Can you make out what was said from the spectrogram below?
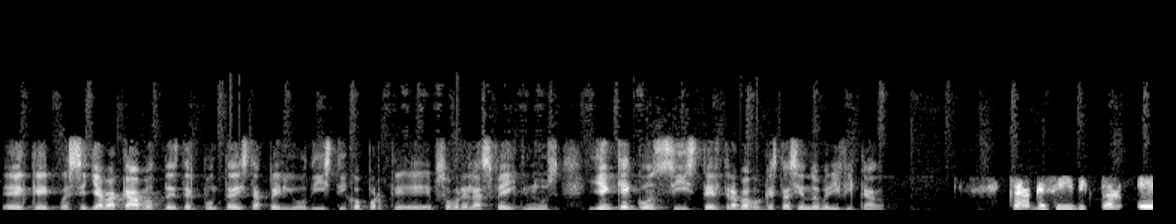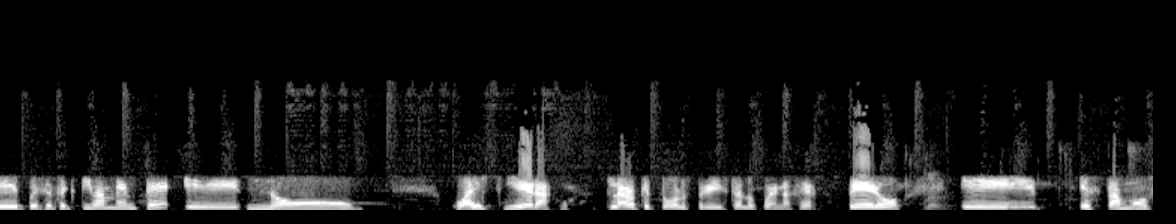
eh, que pues se lleva a cabo desde el punto de vista periodístico porque sobre las fake news y en qué consiste el trabajo que está siendo verificado. Claro que sí, Víctor. Eh, pues efectivamente, eh, no cualquiera, claro que todos los periodistas lo pueden hacer, pero eh, estamos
